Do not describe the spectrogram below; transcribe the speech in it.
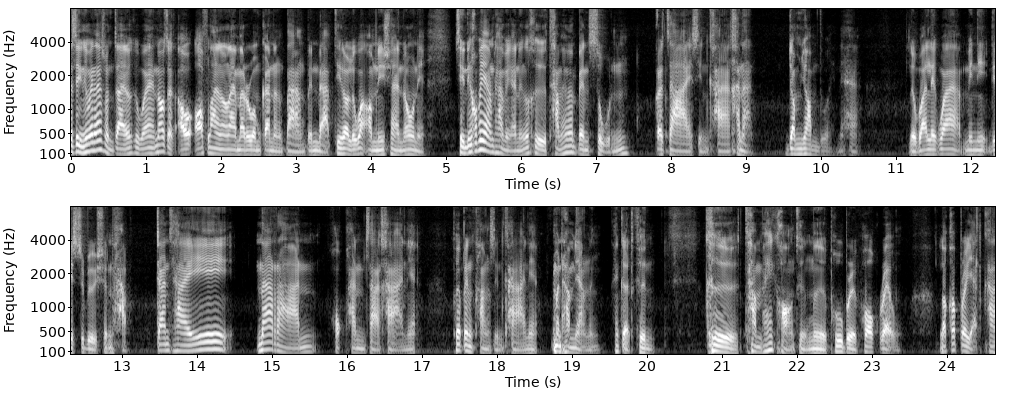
แต่สิ่งที่ไม่น่าสนใจก็คือว่านอกจากเอาออฟไลน์ออนไลน์มารวมกันต่างๆ เป็นแบบที่เราเรียกว่า omni channel เนี่ยสิ่งที่เขาพยายามทำอีกอันหนึ่งก็คือทำให้มันเป็นศูนย์กระจายสินค้าขนาดย่อมๆด้วยนะฮะหรือว่าเรียกว่า mini distribution hub การใช้หน้าร้าน 6,000 สาขาเนี่ยเพื่อเป็นคลังสินค้าเนี่ยมันทำอย่างหนึ่งให้เกิดขึ้น คือทำให้ของถึงมือผู้บริโภคเร็ว แล้วก็ประหยัดค่า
